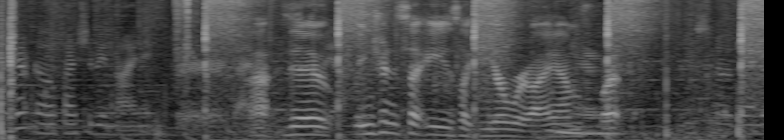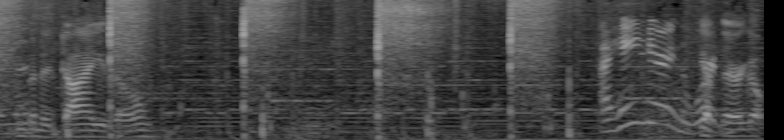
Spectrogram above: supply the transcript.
I don't know if I should be mining for diamonds. Uh, the yeah. ancient city is like near where I am, but There's no I'm gonna die though. I hate hearing the Yep, word. there we go.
